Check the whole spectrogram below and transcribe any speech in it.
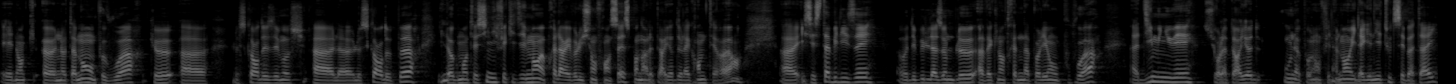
et donc notamment on peut voir que le score des émotions, le, score de peur, il a augmenté significativement après la Révolution française pendant la période de la Grande Terreur. il s'est stabilisé au début de la zone bleue avec l'entrée de Napoléon au pouvoir, a diminué sur la période où Napoléon finalement il a gagné toutes ses batailles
